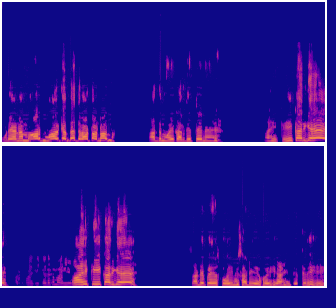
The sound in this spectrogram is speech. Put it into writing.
ਮੁੰਡਿਆਂ ਨੇ ਮਾਰ ਮਾਰ ਕੇ ਅੰਦਰ ਦਰਾਟਾ ਨਾਲ ਅੱਧ ਮੋਏ ਕਰ ਦਿੱਤੇ ਨੇ। ਅਸੀਂ ਕੀ ਕਰੀਏ? ਅਸੀਂ ਕੀ ਕਰੀਏ? ਸਾਡੇ ਪੇਸ ਕੋਈ ਨਹੀਂ ਸਾਡੀ ਇਹੋ ਹੀ ਅਸੀਂ ਦਿੱਤੀ ਦੀ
